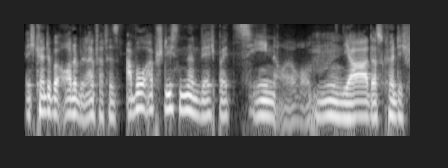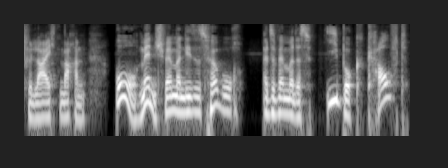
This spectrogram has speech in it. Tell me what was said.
Ich könnte bei Audible einfach das Abo abschließen, dann wäre ich bei 10 Euro. Hm, ja, das könnte ich vielleicht machen. Oh, Mensch, wenn man dieses Hörbuch, also wenn man das E-Book kauft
